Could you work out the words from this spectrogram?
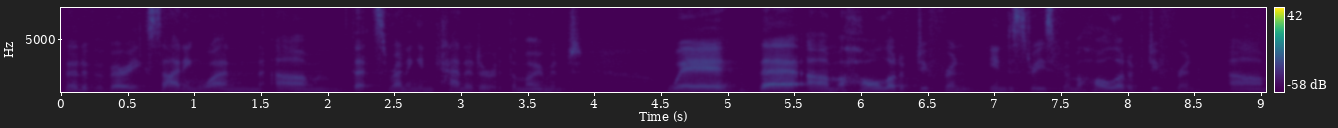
heard of a very exciting one um, that's running in Canada at the moment, where there um, a whole lot of different industries from a whole lot of different um,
